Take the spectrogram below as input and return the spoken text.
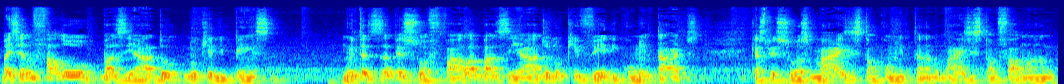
Mas ele não falou baseado no que ele pensa. Muitas vezes a pessoa fala baseado no que vê em comentários, que as pessoas mais estão comentando, mais estão falando,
